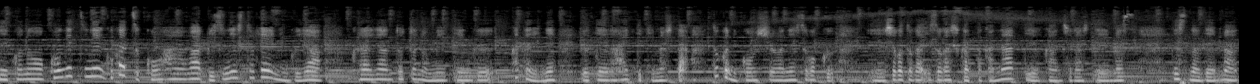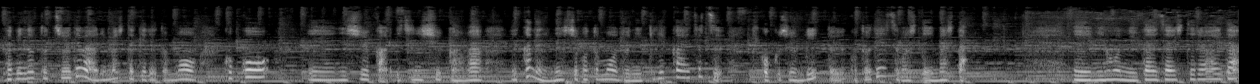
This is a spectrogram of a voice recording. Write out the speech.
で、この今月ね、5月後半はビジネストレーニングやクライアントとのミーティング、かなりね、予定が入ってきました。特に今週はね、すごく、えー、仕事が忙しかったかなっていう感じがしています。ですので、まあ、旅の途中ではありましたけれども、ここ、え、2週間、1、2週間は、え、かなりね、仕事モードに切り替えつつ、帰国準備ということで過ごしていました。え、日本に滞在している間、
